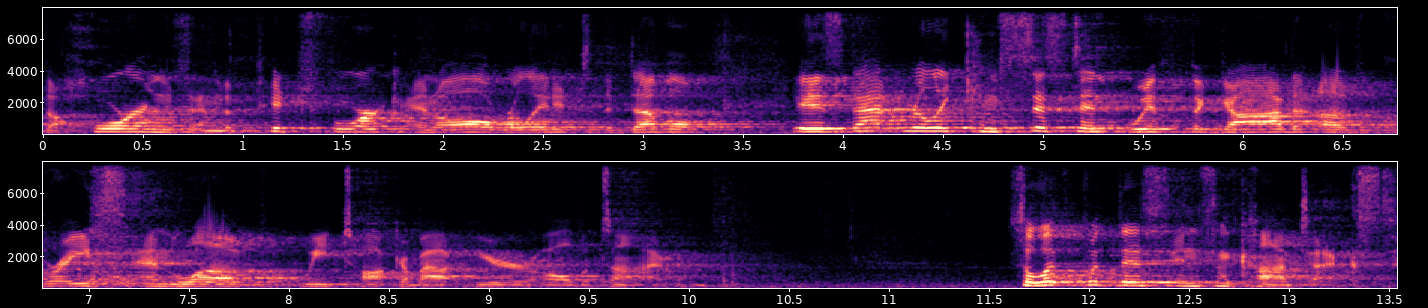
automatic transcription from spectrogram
the horns and the pitchfork and all related to the devil. Is that really consistent with the God of grace and love we talk about here all the time? So let's put this in some context.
